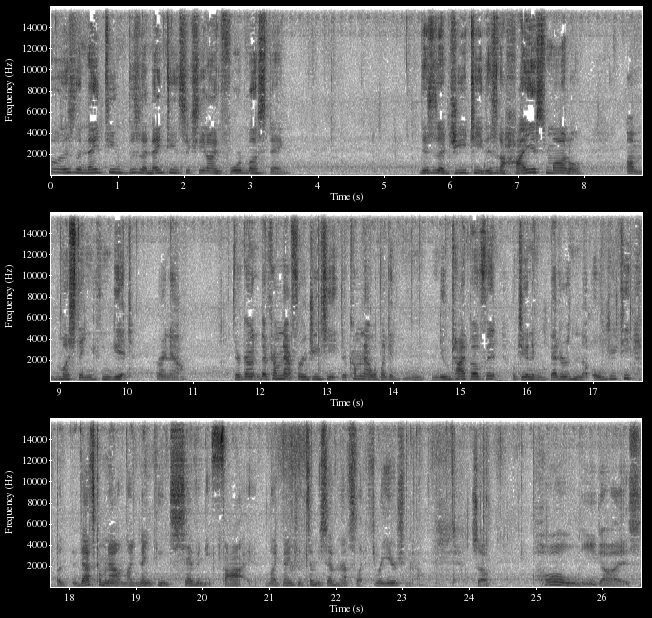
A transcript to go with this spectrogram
Oh, this is a 19 this is a 1969 Ford Mustang. This is a GT. This is the highest model um Mustang you can get right now. They're going they're coming out for a GT. They're coming out with like a new type of it, which is gonna be better than the old GT. But that's coming out in like 1975, like 1977. That's like three years from now. So, holy guys,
